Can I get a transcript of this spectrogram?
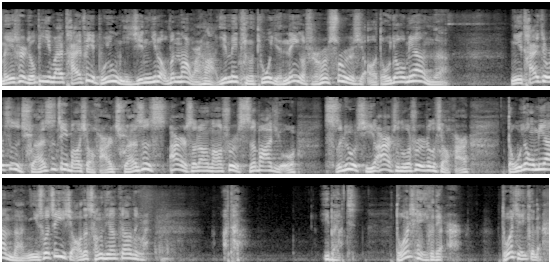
没事就闭歪台费不用你结，你老问那玩意儿，因为挺丢人。那个时候岁数小，都要面子。你台球室全是这帮小孩全是二十郎当岁，十八九、十六七、二十多岁这个小孩都要面子，你说这小子成天搁那块啊，他一百多少钱一个点儿？多少钱一个点儿？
